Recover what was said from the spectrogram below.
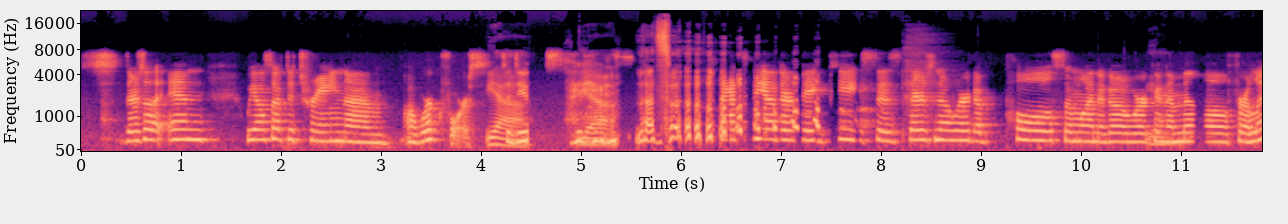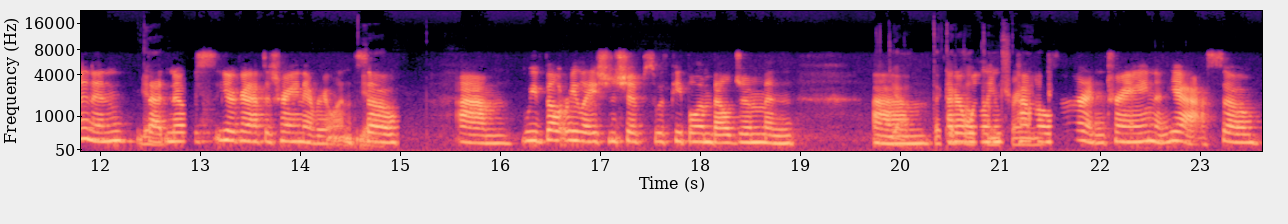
there's, there's a and we also have to train um, a workforce Yeah. to do this Yeah, that's that's the other big piece is there's nowhere to pull someone to go work in a mill for linen Yeah. that knows you're going to have to train everyone. So um, we've built relationships with people in Belgium and um, that that are willing to come over and train. And yeah, so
